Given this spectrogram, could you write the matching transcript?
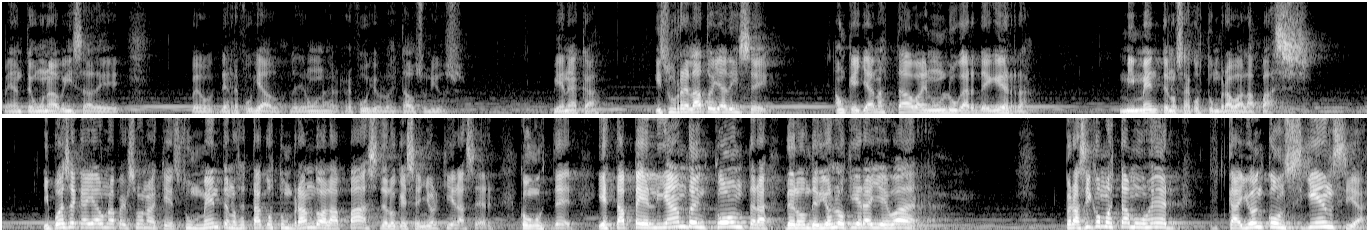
mediante una visa de, de refugiado. Le dieron un refugio a los Estados Unidos. Viene acá y su relato ya dice, aunque ya no estaba en un lugar de guerra, mi mente no se acostumbraba a la paz. Y puede ser que haya una persona que su mente no se está acostumbrando a la paz de lo que el Señor quiere hacer con usted. Y está peleando en contra de donde Dios lo quiera llevar. Pero así como esta mujer cayó en conciencia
